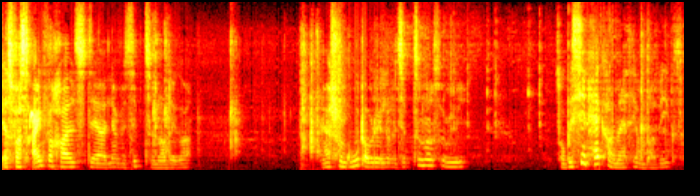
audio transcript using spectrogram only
Der ist fast einfacher als der Level 17er, Digga. Ja, schon gut, aber der Level 17er ist irgendwie so ein bisschen hackermäßig unterwegs.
